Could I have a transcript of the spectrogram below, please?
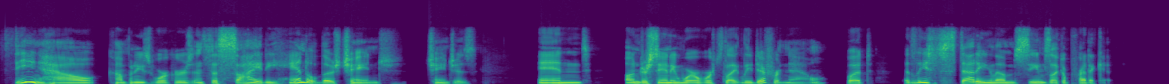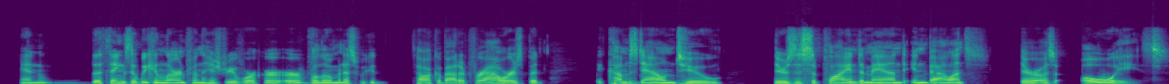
seeing how companies, workers, and society handled those change changes and understanding where we're slightly different now, but at least studying them seems like a predicate. And the things that we can learn from the history of work are, are voluminous. We could talk about it for hours, but it comes down to there's a supply and demand imbalance. There is always,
